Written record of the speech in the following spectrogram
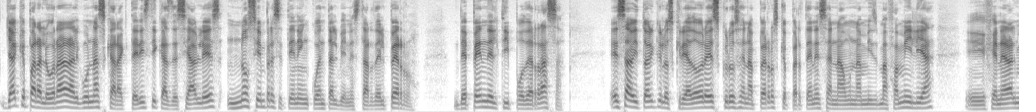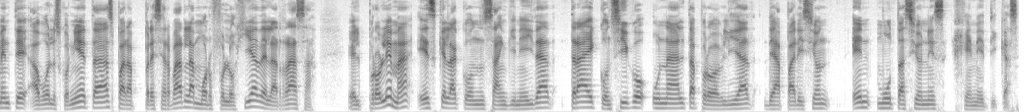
ya que para lograr algunas características deseables no siempre se tiene en cuenta el bienestar del perro. Depende el tipo de raza. Es habitual que los criadores crucen a perros que pertenecen a una misma familia, eh, generalmente abuelos con nietas, para preservar la morfología de la raza. El problema es que la consanguineidad trae consigo una alta probabilidad de aparición en mutaciones genéticas.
